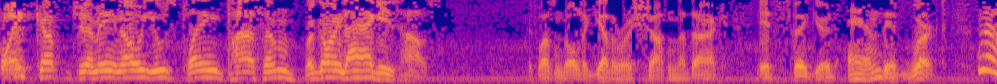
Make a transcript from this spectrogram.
Wake up, Jimmy. No use playing possum. We're going to Aggie's house. It wasn't altogether a shot in the dark. It figured, and it worked. No,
